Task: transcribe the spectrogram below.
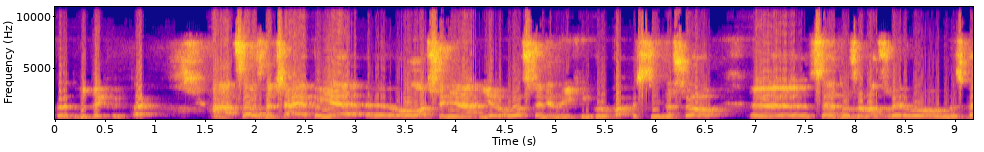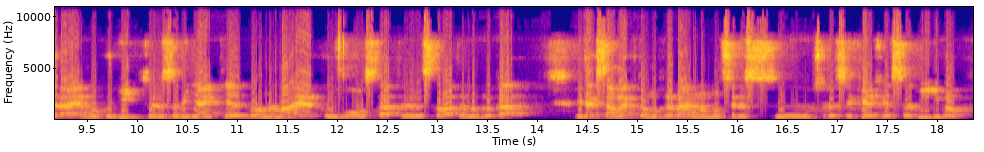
перед Людикою, так? А це означає, бо є е, оголошення, є оголошення на їхніх групах постійно, що е, це дуже важливо. Ми збираємо, ходіть, заміняйте, бо немає кому стати ставати на блокади. І так само, як в тому хребельному, через, е, через яке я сьогодні їхав,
